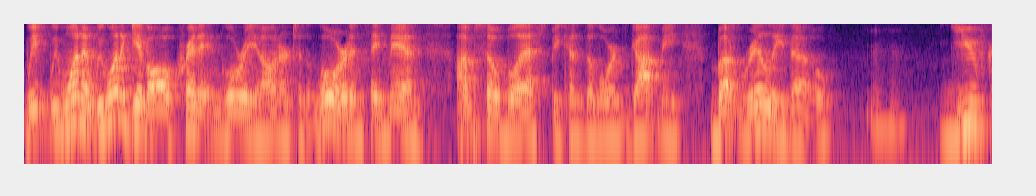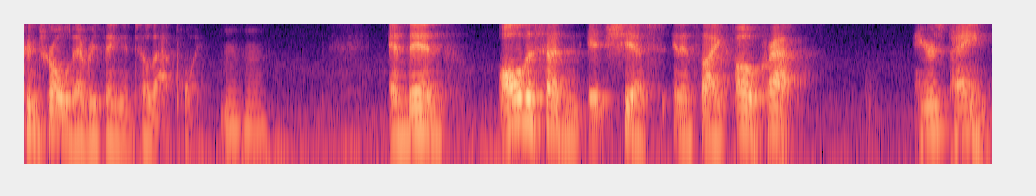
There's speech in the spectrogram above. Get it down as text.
We we want to we want to give all credit and glory and honor to the Lord and say, "Man, I'm so blessed because the Lord's got me." But really though, mm-hmm. you've controlled everything until that point. Mm-hmm. And then all of a sudden it shifts and it's like, oh crap, here's pain.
